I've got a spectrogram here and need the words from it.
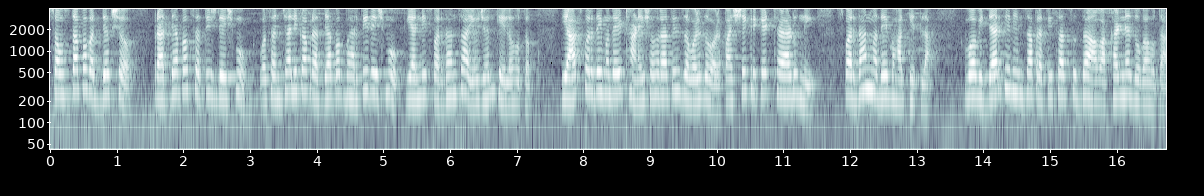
संस्थापक अध्यक्ष प्राध्यापक सतीश देशमुख व संचालिका प्राध्यापक भारती देशमुख यांनी स्पर्धांचं आयोजन केलं होतं. या स्पर्धेमध्ये ठाणे शहरातील जवळजवळ पाचशे क्रिकेट खेळाडूंनी स्पर्धांमध्ये भाग घेतला व विद्यार्थिनींचा प्रतिसादसुद्धा वाखाणण्याजोगा होता.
